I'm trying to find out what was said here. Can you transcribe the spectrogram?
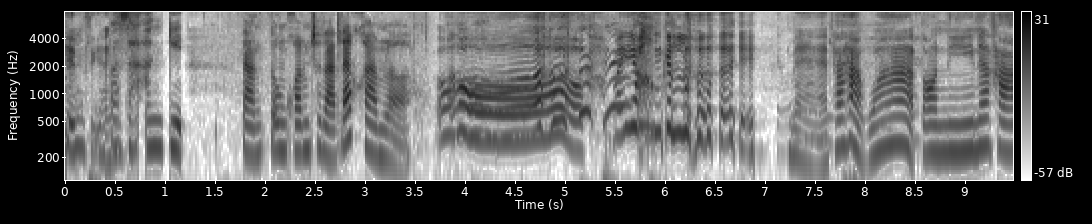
ยินเสียงภาษาอังกฤษต่างตรงความฉลาดและความหล่อ โอ้โห ไม่ยอมกันเลย แหม ถ้าหากว่าตอนนี้นะคะ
